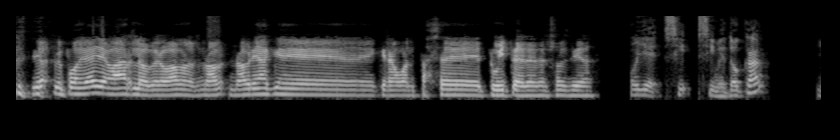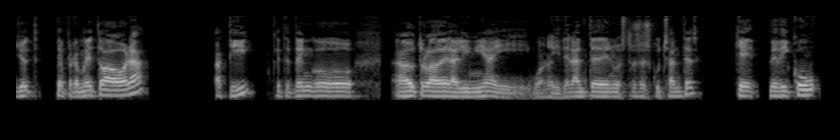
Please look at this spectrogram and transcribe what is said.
podría llevarlo, pero vamos, no, no habría que, que aguantase Twitter en esos días. Oye, si, si me toca, yo te prometo ahora, a ti, que te tengo al otro lado de la línea y bueno, y delante de nuestros escuchantes, que dedico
